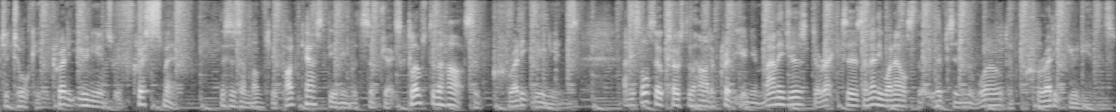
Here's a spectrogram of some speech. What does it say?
to Talking Credit Unions with Chris Smith. This is a monthly podcast dealing with subjects close to the hearts of credit unions. And it's also close to the heart of credit union managers, directors, and anyone else that lives in the world of credit unions.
